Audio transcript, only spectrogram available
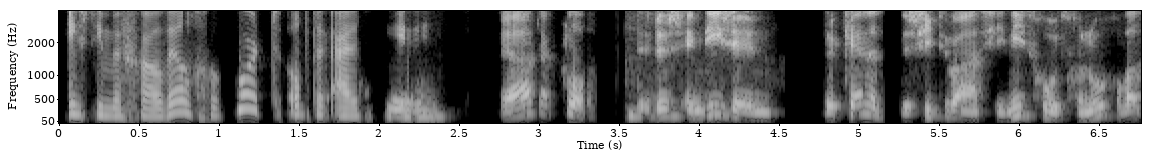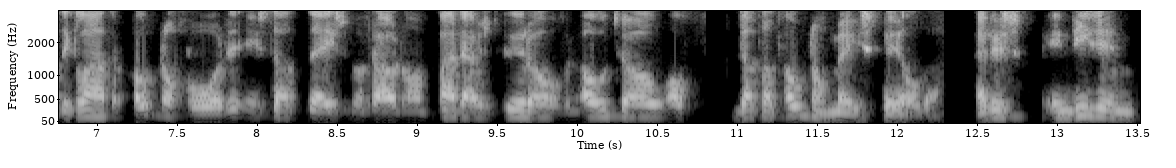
is die mevrouw wel gekort op de uitkering. Ja, dat klopt. Dus in die zin, we kennen de situatie niet goed genoeg. Wat ik later ook nog hoorde, is dat deze mevrouw nog een paar duizend euro of een auto, of dat dat ook nog meespeelde. En dus in die zin,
